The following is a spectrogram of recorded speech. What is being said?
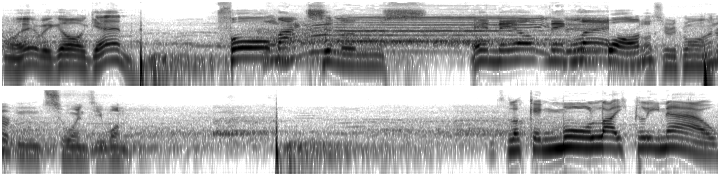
Well, here we go again. Four maximums in the opening leg. One. 121. It's looking more likely now.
